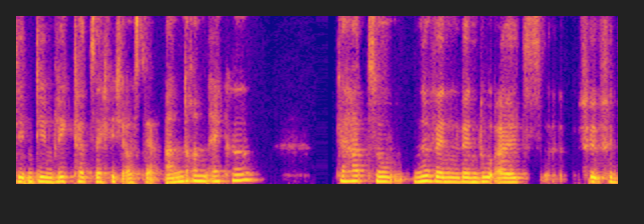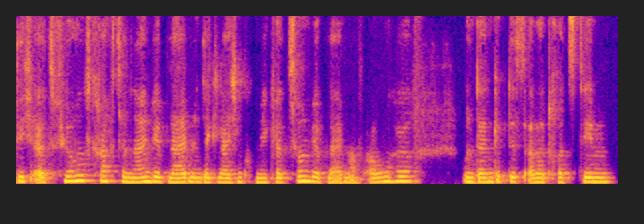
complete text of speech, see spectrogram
den, den Blick tatsächlich aus der anderen Ecke gehabt, so, ne, wenn, wenn du als, für, für dich als Führungskraft so, nein, wir bleiben in der gleichen Kommunikation, wir bleiben auf Augenhöhe. Und dann gibt es aber trotzdem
